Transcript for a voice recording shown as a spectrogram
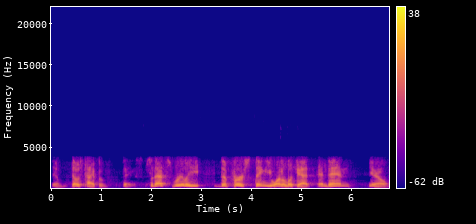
You know, those type of things. So that's really the first thing you want to look at. And then, you know,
